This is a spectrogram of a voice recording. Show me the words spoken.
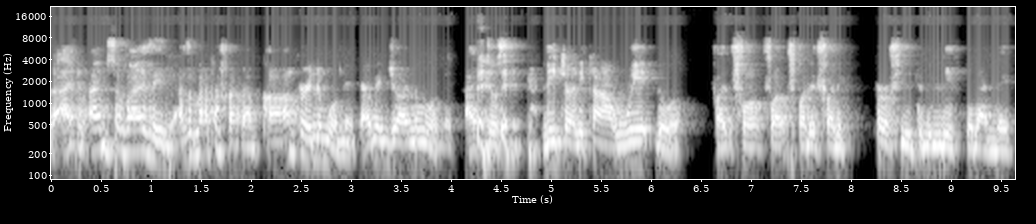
so I'm, I'm surviving. As a matter of fact, I'm conquering the moment. I'm enjoying the moment. I just literally can't wait though for, for, for, for the for the curfew to be lifted and the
